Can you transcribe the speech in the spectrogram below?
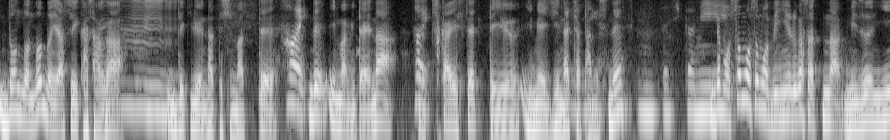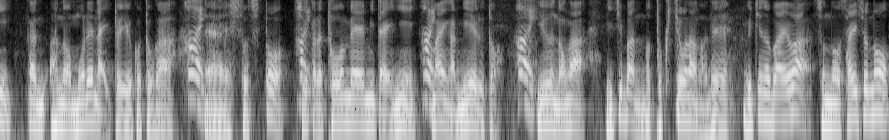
どんどんどんどん安い傘がうんできるようになってしまってはい。で今みたいなはい使い捨てっていうイメージになっちゃったんですね。うん、確かに。でもそもそもビニール傘っていうのは水にがあの漏れないということが、はいえー一つとそれから透明みたいにはい前が見えるとはいい。うのが一番の特徴なのでうちの場合はその最初の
